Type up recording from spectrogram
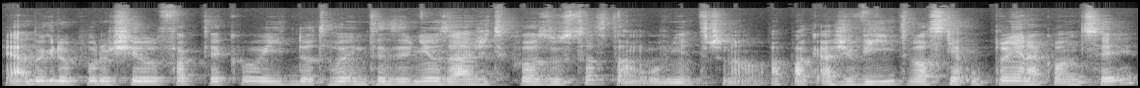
já bych doporučil fakt jako jít do toho intenzivního zážitku a zůstat tam uvnitř, no. A pak až výjít vlastně úplně na konci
